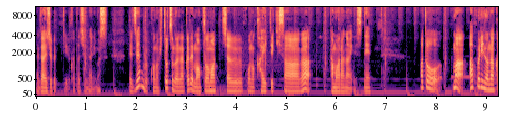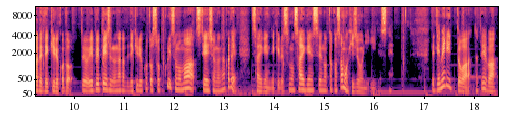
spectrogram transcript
大丈夫っていう形になります。で全部この一つの中でまとまっちゃうこの快適さがたまらないですね。あと、まあ、アプリの中でできること、ウェブページの中でできることをそっくりそのままステーションの中で再現できる。その再現性の高さも非常にいいですね。で、デメリットは、例えば、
